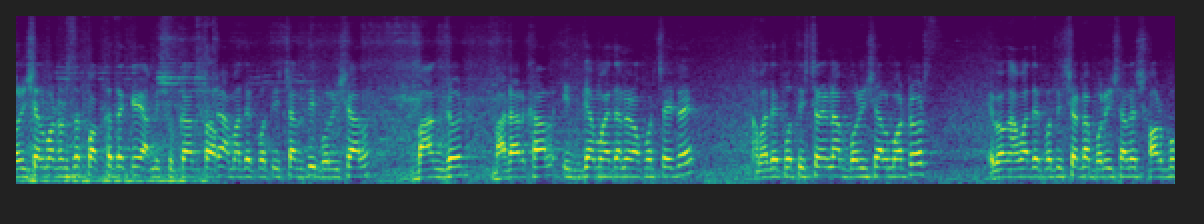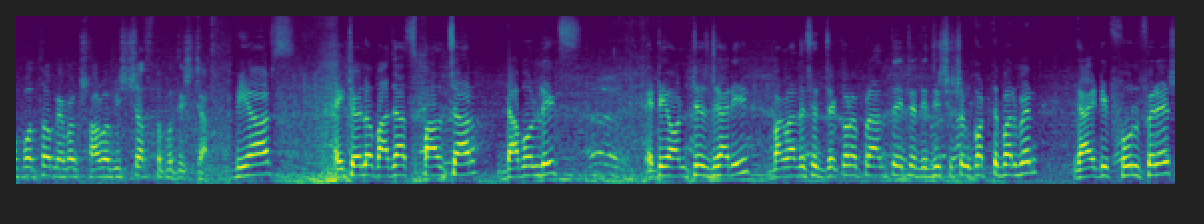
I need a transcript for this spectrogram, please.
বরিশাল মোটরসের পক্ষ থেকে আমি সুকান্ত। আমাদের প্রতিষ্ঠানটি বরিশাল বান ভাডারখাল ঈদগাহ ময়দানের অপর সাইডে। আমাদের প্রতিষ্ঠানের নাম বরিশাল মোটরস এবং আমাদের প্রতিষ্ঠানটা বরিশালের সর্বপ্রথম এবং সর্ববিশ্বস্ত প্রতিষ্ঠান। বিয়ার্স এইটা হলো বাজাজ পালচার ডাবল ডিক্স। এটি অনটেস্ট গাড়ি। বাংলাদেশের যে কোনো প্রান্তে এটা রেজিস্ট্রেশন করতে পারবেন। গাড়িটি ফুল ফ্রেশ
